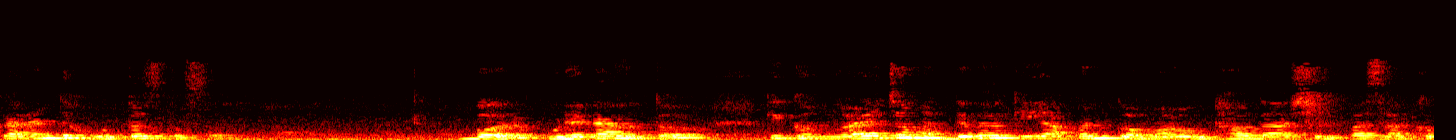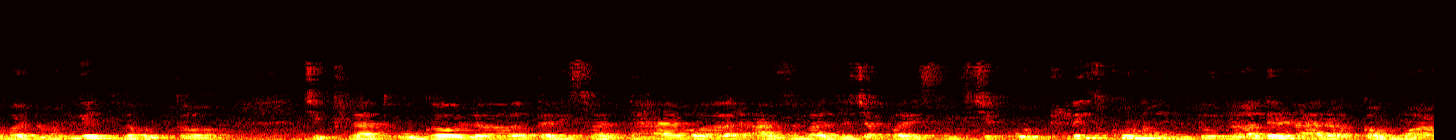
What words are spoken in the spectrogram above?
कारण ते होतच तसं. बर पुढे काय होतं? की घंगाळ्याच्या मध्यभागी आपण कमळ उठावदार शिल्पासारखं बनवून घेतलं होतं. चिखलात उगवलं तरी स्वतःवर आजूबाजूच्या परिस्थितीची कुठलीच खूण उमटू न देणारं कमळ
